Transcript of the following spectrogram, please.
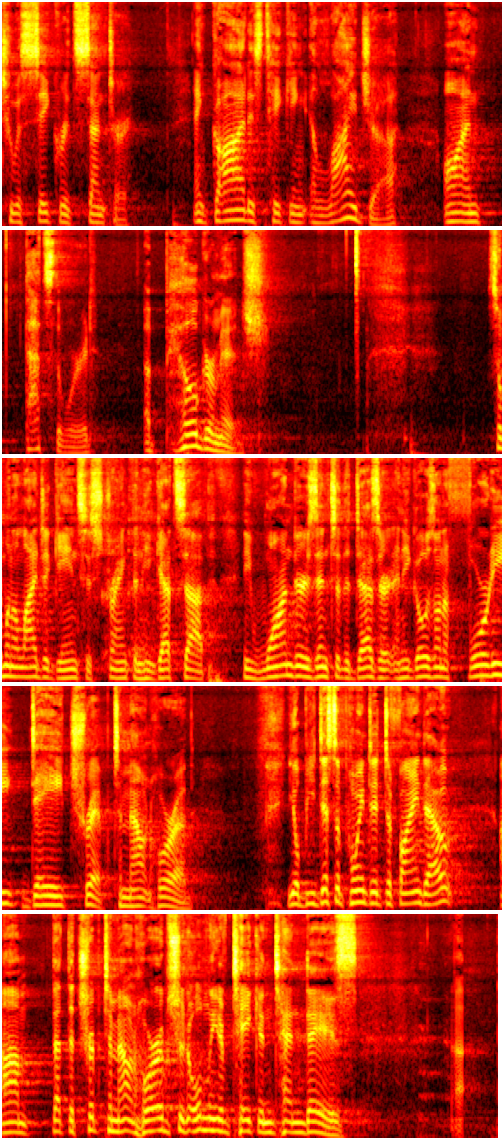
to a sacred center. And God is taking Elijah on, that's the word, a pilgrimage. So when Elijah gains his strength and he gets up, he wanders into the desert and he goes on a 40 day trip to Mount Horeb. You'll be disappointed to find out um, that the trip to Mount Horeb should only have taken 10 days.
